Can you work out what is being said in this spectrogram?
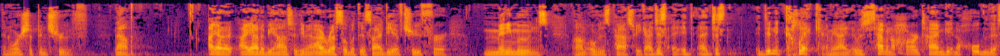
and worship in truth. Now, I gotta, I gotta be honest with you, man. I wrestled with this idea of truth for many moons um, over this past week. I just, it, I just, it didn't click. I mean, I, I was just having a hard time getting a hold of this.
